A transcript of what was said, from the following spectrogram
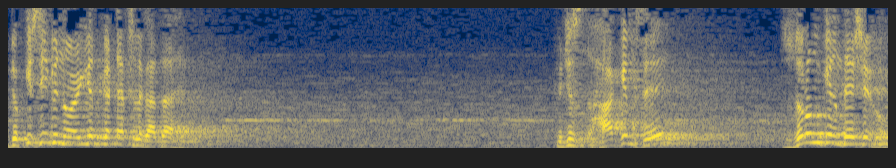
جو کسی بھی نوعیت کا ٹیکس لگاتا ہے۔ جس حاکم سے ظلم کے اندیشے ہوں،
